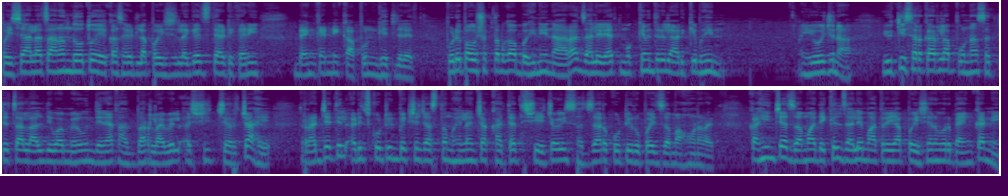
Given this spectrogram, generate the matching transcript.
पैसे आल्याचा आनंद होतो. एका साईडला पैसे लगेच त्या ठिकाणी बँकांनी कापून घेतलेले आहेत. पुढे पाहू शकता बघा बहिणी नाराज झालेल्या आहेत. मुख्यमंत्री लाडकी बहीण योजना युती सरकारला पुन्हा सत्तेचा लाल दिवा मिळवून देण्यात हातभार लावेल अशी चर्चा आहे. राज्यातील अडीच कोटींपेक्षा जास्त महिलांच्या खात्यात शेहेचाळीस हजार कोटी रुपये जमा होणार आहेत. काहींच्या जमा देखील झाले मात्र या पैशांवर बँकांनी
